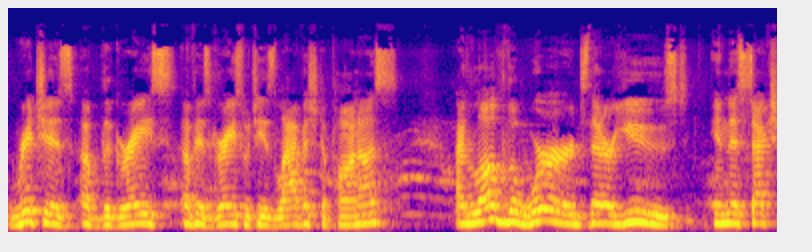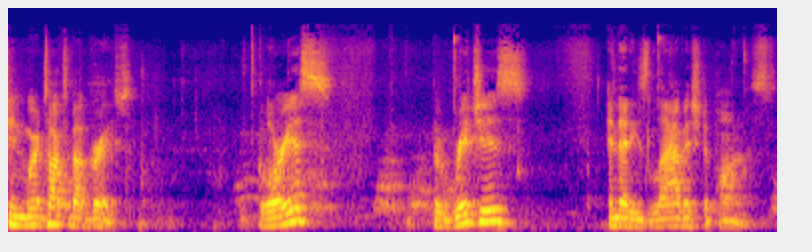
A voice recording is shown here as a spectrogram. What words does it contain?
riches of the grace of his grace which he has lavished upon us. I love the words that are used in this section where it talks about grace. Glorious the riches and that he's lavished upon us.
